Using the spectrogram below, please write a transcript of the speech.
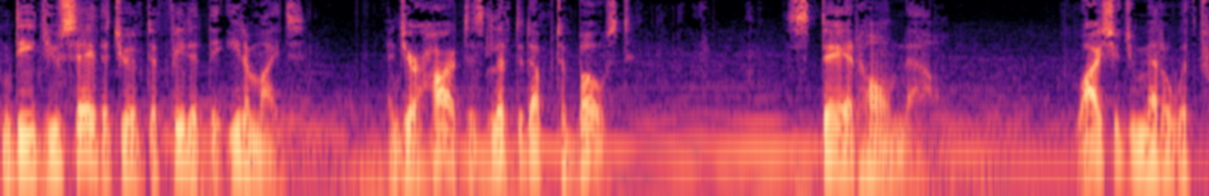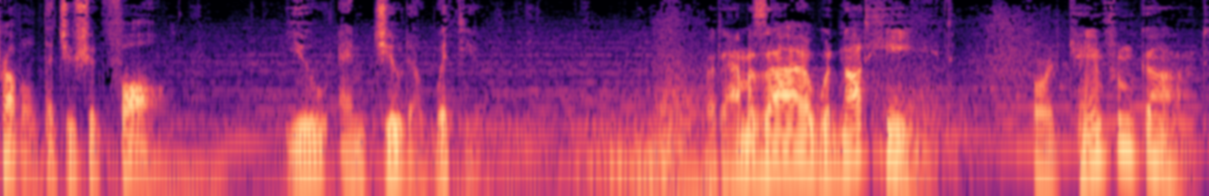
Indeed, you say that you have defeated the Edomites, and your heart is lifted up to boast. Stay at home now. Why should you meddle with trouble that you should fall, you and Judah with you? But Amaziah would not heed for it came from God,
